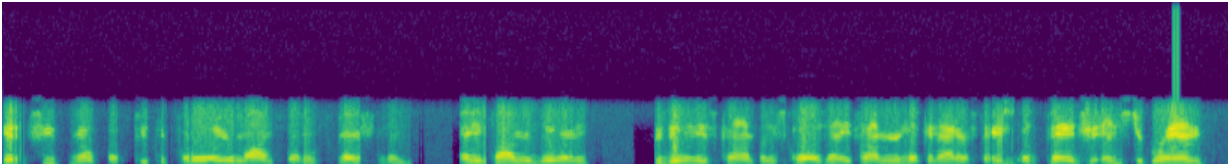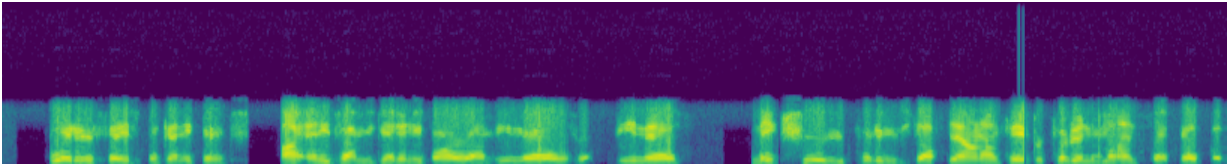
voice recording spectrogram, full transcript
Get a cheap notebook. You can put all your mindset information in. Anytime you're doing you're doing these conference calls, anytime you're looking at our Facebook page, Instagram, Twitter, Facebook, anything, uh, anytime you get any of our um, emails, emails, make sure you're putting stuff down on paper. Put in the mindset notebook.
